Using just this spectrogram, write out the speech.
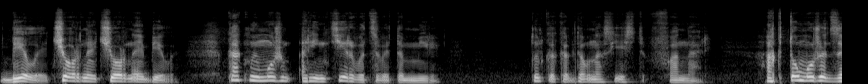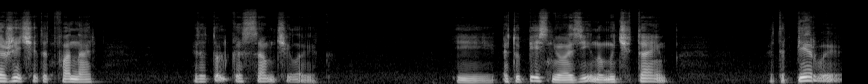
Белое, черное, черное, белое. Как мы можем ориентироваться в этом мире? Только когда у нас есть фонарь. А кто может зажечь этот фонарь? Это только сам человек. И эту песню Азину мы читаем. Это первая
